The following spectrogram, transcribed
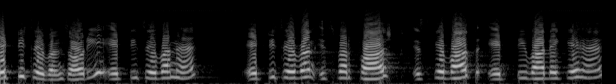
87 सॉरी 87 है। 87 इस पर फ़र्स्ट इसके बाद 80 वाले के हैं।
